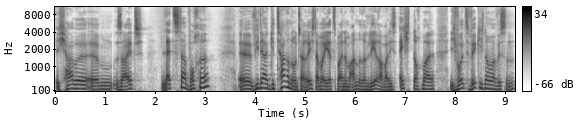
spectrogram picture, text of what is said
Ich habe ähm, seit letzter Woche äh, wieder Gitarrenunterricht, aber jetzt bei einem anderen Lehrer, weil ich es echt nochmal, ich wollte es wirklich nochmal wissen,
